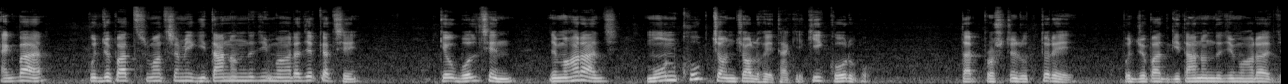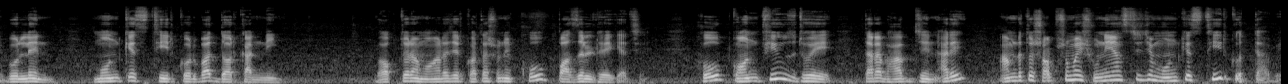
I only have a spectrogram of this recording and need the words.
একবার পূজ্যপাত শ্রীমৎ স্বামী গীতানন্দজি মহারাজের কাছে কেউ বলছেন যে, মহারাজ, মন খুব চঞ্চল হয়ে থাকে, কি করব? তার প্রশ্নের উত্তরে পূজ্যপাত গীতানন্দজি মহারাজ বললেন, মনকে স্থির করবার দরকার নেই। ভক্তরা মহারাজের কথা শুনে খুব পাজলড হয়ে গেছে। খুব কনফিউজড হয়ে তারা ভাবছেন, আরে, আমরা তো সবসময় শুনে আসছি যে মনকে স্থির করতে হবে।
